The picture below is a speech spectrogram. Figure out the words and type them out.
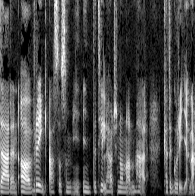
det är en övrig, alltså som inte tillhör till någon av de här kategorierna.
